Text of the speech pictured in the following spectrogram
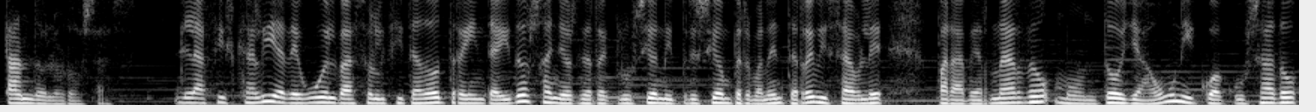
tan dolorosas. La Fiscalía de Huelva ha solicitado 32 años de reclusión y prisión permanente revisable para Bernardo Montoya, único acusado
